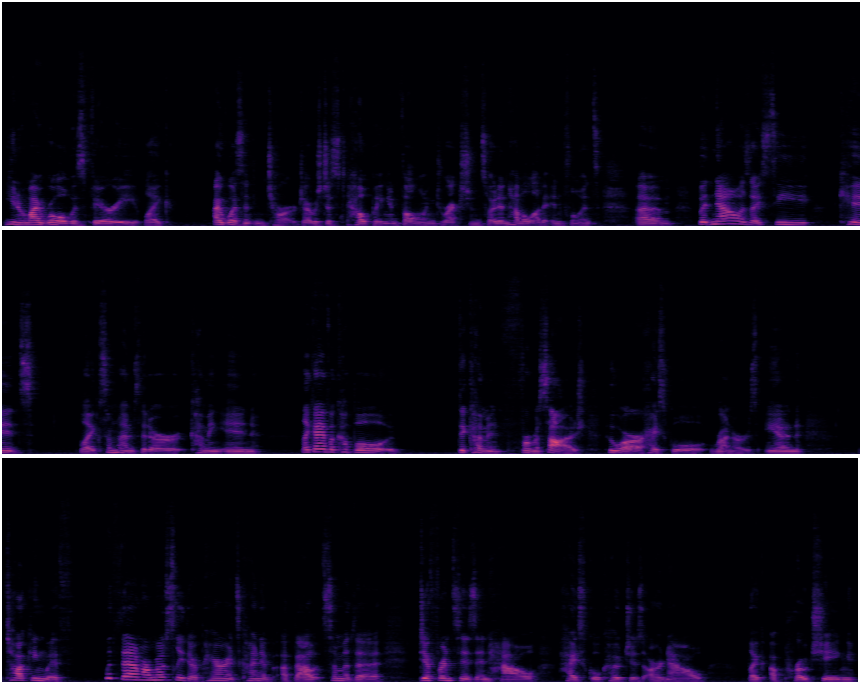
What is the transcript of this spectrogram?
you know, my role was very like I wasn't in charge. I was just helping and following directions. So I didn't have a lot of influence. Um, but now as I see kids like sometimes that are coming in, like I have a couple that come in for massage who are high school runners and talking with with them or mostly their parents kind of about some of the differences in how high school coaches are now like approaching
